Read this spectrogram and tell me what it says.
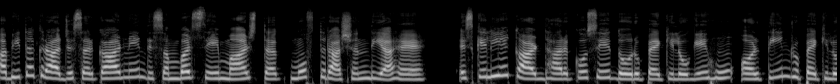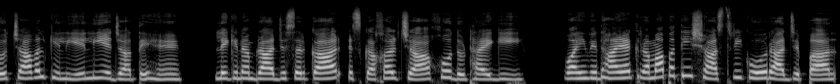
अभी तक राज्य सरकार ने दिसंबर से मार्च तक मुफ़्त राशन दिया है। इसके लिए कार्ड धारकों से दो रुपए किलो गेहूँ और तीन रुपए किलो चावल के लिए लिए जाते हैं, लेकिन अब राज्य सरकार इसका खर्चा खुद उठाएगी। वहीं विधायक रमापति शास्त्री को राज्यपाल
